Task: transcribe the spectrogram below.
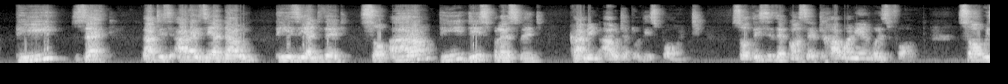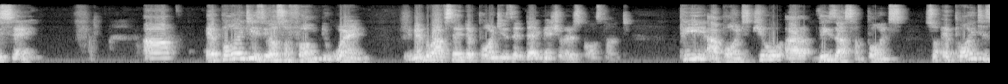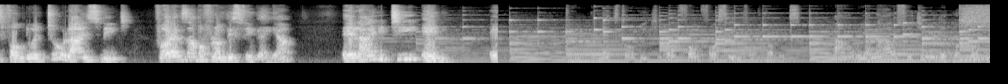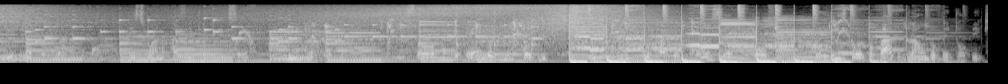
That is R is here down, P here and Z. So RP displacement coming out to this point. So this is the concept how an angle is formed. So we say uh, a point is also formed when, remember I've said a point is a dimensionless constant. P are points, Q are, these are some points. So a point is formed when two lines meet. For example, from this figure here, a line TN. The topic of Form 4 series of topics. Uh, we are now switching the topic of linear programming. This one as the topic itself, linear programming end of this topic, we need to have the concept of the historical background of the topic.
